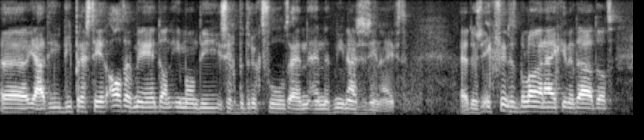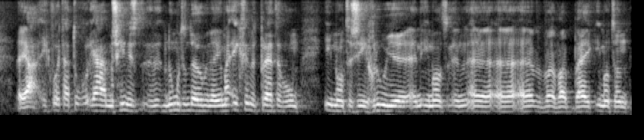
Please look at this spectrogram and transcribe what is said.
eh, ja, die, die presteert altijd meer dan iemand die zich bedrukt voelt en, en het niet naar zijn zin heeft. Dus ik vind het belangrijk inderdaad dat. ja, ik word daar toch. Ja, misschien is het, noem het een dominee, maar ik vind het prettig om iemand te zien groeien. En iemand, een, waar- waarbij ik iemand een,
